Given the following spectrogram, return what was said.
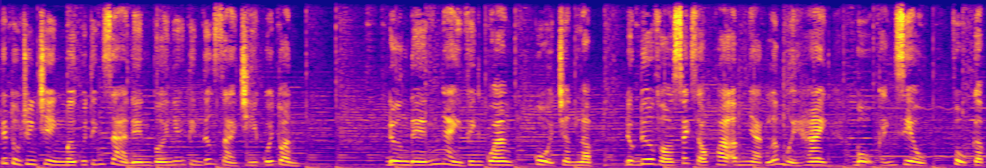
Tiếp tục chương trình mời quý thính giả đến với những tin tức giải trí cuối tuần. Đường đến ngày vinh quang của Trần Lập được đưa vào sách giáo khoa âm nhạc lớp 12 Bộ Cánh Diều phổ cập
